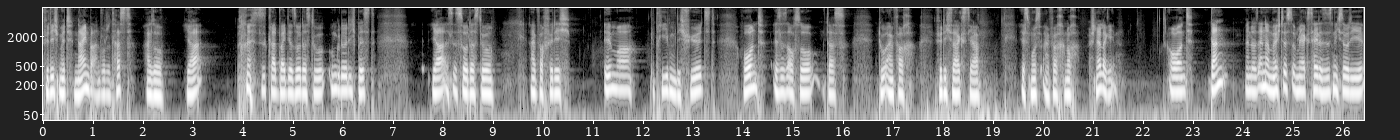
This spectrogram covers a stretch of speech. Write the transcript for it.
für dich mit Nein beantwortet hast, also ja, es ist gerade bei dir so, dass du ungeduldig bist. Ja, es ist so, dass du einfach für dich immer getrieben dich fühlst. Und es ist auch so, dass du einfach für dich sagst, ja, es muss einfach noch schneller gehen. Und dann, wenn du das ändern möchtest und merkst, hey, das ist nicht so die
